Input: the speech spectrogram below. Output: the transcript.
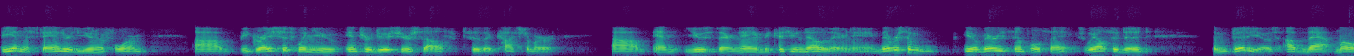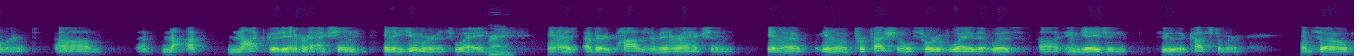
be in the standard uniform, uh, be gracious when you introduce yourself to the customer, um, and use their name because you know their name. There were some, you know, very simple things. We also did some videos of that moment, um, not a not good interaction in a humorous way, right. and a very positive interaction in a you know a professional sort of way that was uh, engaging to the customer. And so,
